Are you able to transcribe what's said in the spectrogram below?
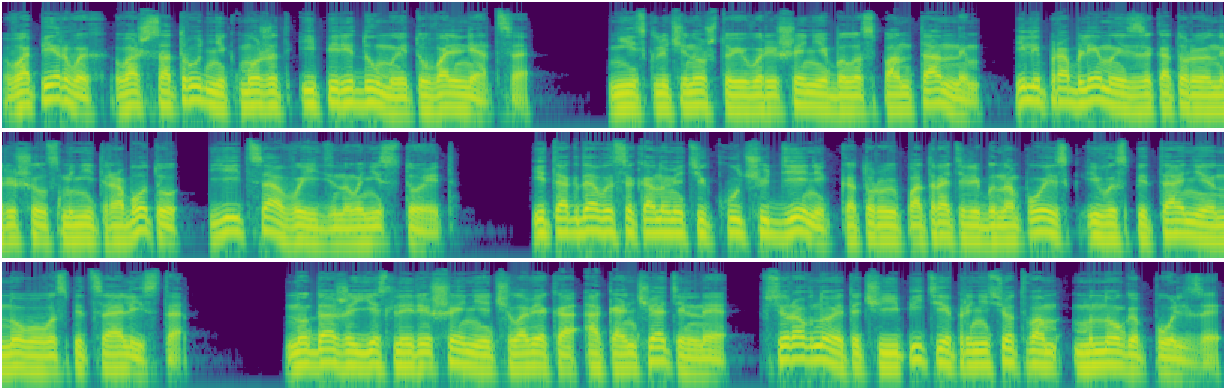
Во-первых, ваш сотрудник может и передумает увольняться. Не исключено, что его решение было спонтанным или проблема, из-за которой он решил сменить работу, яйца выеденного не стоит. И тогда вы сэкономите кучу денег, которую потратили бы на поиск и воспитание нового специалиста. Но даже если решение человека окончательное, все равно это чаепитие принесет вам много пользы.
